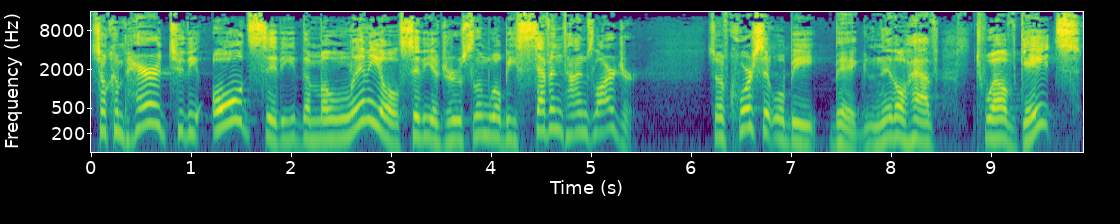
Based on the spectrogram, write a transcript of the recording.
So compared to the old city, the millennial city of Jerusalem will be seven times larger. So of course it will be big, and it'll have 12 gates,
